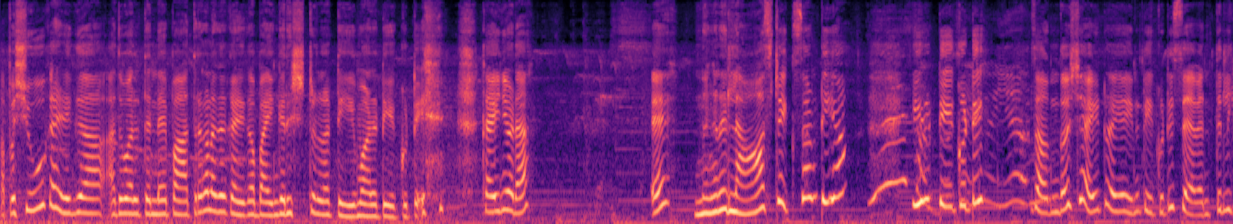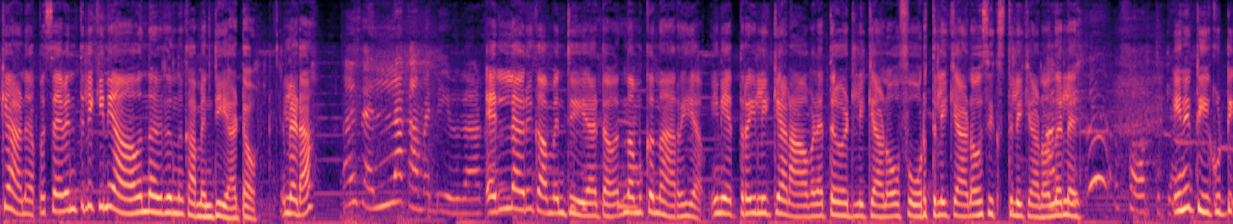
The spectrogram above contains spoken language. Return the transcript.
അപ്പോൾ ഷൂ കഴുകുക അതുപോലെ തന്നെ പാത്രങ്ങളൊക്കെ കഴുകുക ഭയങ്കര ഇഷ്ടമുള്ള ടീമാണ് ടീക്കുട്ടി. കഴിഞ്ഞോടാ? ഏ? ഇന്നങ്ങനെ ലാസ്റ്റ് എക്സാം ടീയാ ഈ ടീക്കുട്ടി സന്തോഷമായിട്ടോ ഇനി ടീക്കുട്ടി സെവൻത്തിലേക്കാണ് അപ്പോൾ സെവൻത്തിലേക്ക് ഇനി ആവുന്നവരൊന്ന് കമന്റ് ചെയ്യാം കേട്ടോ ഇല്ലടാ? കമന്റ് ചെയ്യുക എല്ലാവരും കമന്റ് ചെയ്യാം കേട്ടോ. നമുക്കൊന്ന് അറിയാം. ഇനി എത്രയിലേക്കാണ് ആവണേ? തേർഡിലേക്കാണോ ഫോർത്തിലേക്കാണോ സിക്സ്ത്തിലേക്കാണോ എന്നല്ലേ? ഇനി ടീക്കുട്ടി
